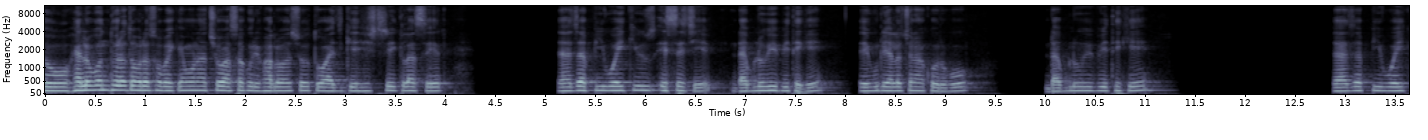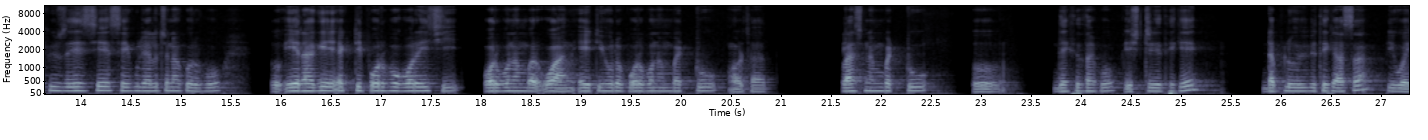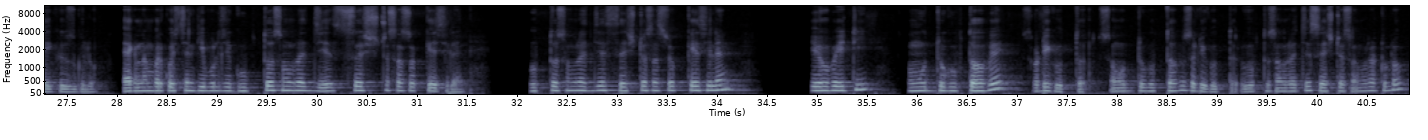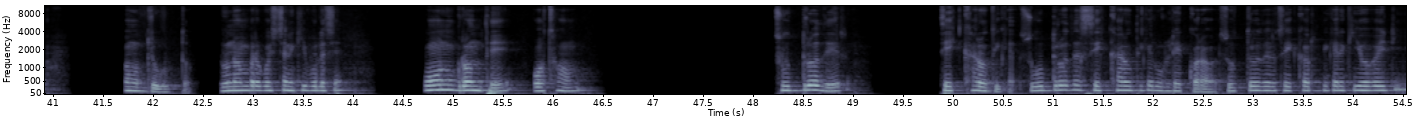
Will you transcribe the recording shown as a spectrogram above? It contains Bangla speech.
তো হ্যালো বন্ধুরা, তোমরা সবাই কেমন আছো? আশা করি ভালো আছো। তো আজকে হিস্ট্রি ক্লাসের যা যা পিওয়াই কিউজ এসেছে ডাব্লিউবিপি থেকে, সেগুলি আলোচনা করব। ডাব্লিউবিপি থেকে যা যা পিওয়াই কিউজ এসেছে, সেগুলি আলোচনা করব। তো এর আগে একটি পর্ব করেছি, পর্ব নাম্বার ওয়ান এইটি হলো পর্ব নাম্বার টু অর্থাৎ ক্লাস নাম্বার টু তো দেখতে থাকো হিস্ট্রি থেকে ডাব্লিউবিপি থেকে আসা পিওয়াই কিউজগুলো এক নম্বর কোয়েশ্চেন কি বলছে? গুপ্ত সাম্রাজ্যের শ্রেষ্ঠ শাসক কে ছিলেন? গুপ্ত সাম্রাজ্যের শ্রেষ্ঠ শাসক কে ছিলেন? কে হবে এটি, সমুদ্রগুপ্ত হবে সঠিক উত্তর। সমুদ্রগুপ্ত হবে সঠিক উত্তর। গুপ্ত সাম্রাজ্যের শ্রেষ্ঠ সম্রাট হল সমুদ্রগুপ্ত। দু নম্বর কোয়েশ্চেন কি বলেছে? কোন গ্রন্থে প্রথম শূদ্রদের শিক্ষার অধিকার, শূদ্রদের শিক্ষার অধিকার উল্লেখ করা হয়? শূদ্রদের শিক্ষার অধিকার কি হবে এটি?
